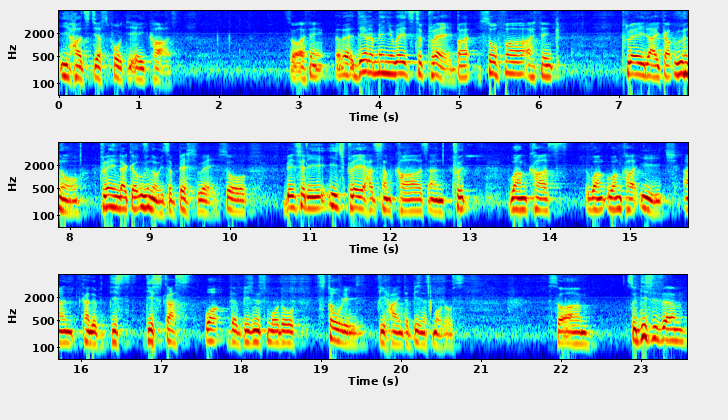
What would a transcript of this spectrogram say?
it has just 48 cards. So I think uh, there are many ways to play, but so far I think play like a Uno, playing like a Uno is the best way. So basically each player has some cards and put one card, one, one card each and kind of dis discuss what the business model story behind the business models. So, um, so this is um,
